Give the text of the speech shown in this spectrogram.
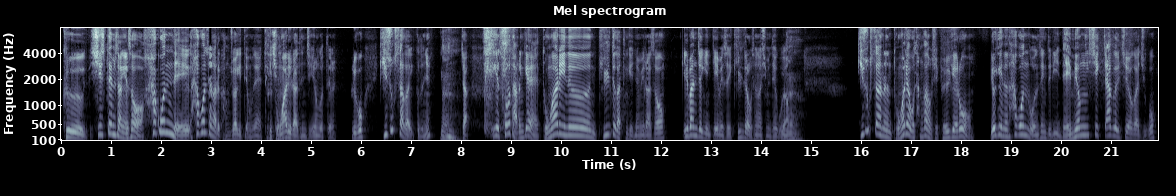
그 시스템상에서 학원 내 학원 생활을 강조하기 때문에 특히 그쵸. 동아리라든지 이런 것들 그리고 기숙사가 있거든요. 네. 자, 이게 서로 다른 게 동아리는 길드 같은 개념이라서 일반적인 게임에서의 길드라고 생각하시면 되고요. 네. 기숙사는 동아리하고 상관없이 별개로 여기 있는 학원 원생들이 4명씩 짝을 지어가지고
